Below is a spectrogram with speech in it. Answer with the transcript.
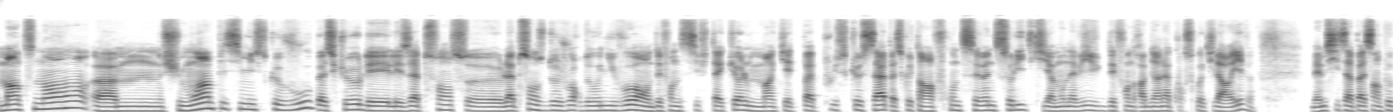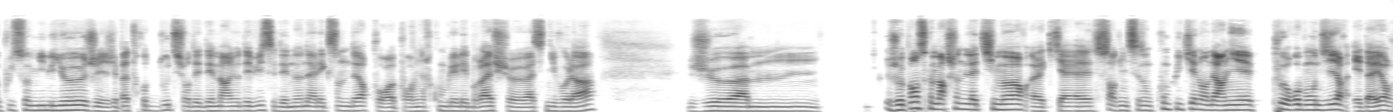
Maintenant, euh, je suis moins pessimiste que vous parce que les, absences, euh, l'absence de joueurs de haut niveau en defensive tackle ne m'inquiète pas plus que ça parce que tu as un front seven solide qui, à mon avis, défendra bien la course quoi qu'il arrive. Même si ça passe un peu plus au milieu, j'ai pas trop de doutes sur des Demario Davis et des Non Alexander pour, pour venir combler les brèches euh, à ce niveau-là. Je. Je pense que Marshall Latimore, euh, qui sort d'une saison compliquée l'an dernier, peut rebondir. Et d'ailleurs,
